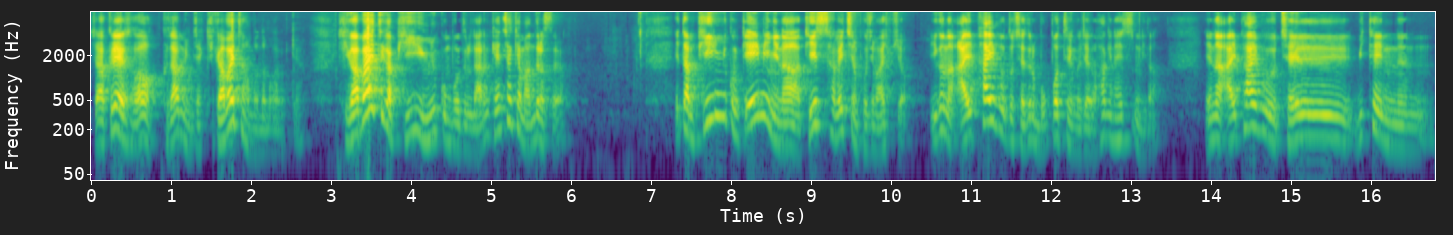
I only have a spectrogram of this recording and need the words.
자 그래서 그 다음에 이제 기가바이트 한번 넘어가 볼게요. 기가바이트가 B660 보드를 나름 괜찮게 만들었어요 일단 B660 게이밍이나 DS3H는 보지 마십시오. 이거는 i5도 제대로 못 버티는 걸 제가 확인했습니다. 얘는 i5 제일 밑에 있는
